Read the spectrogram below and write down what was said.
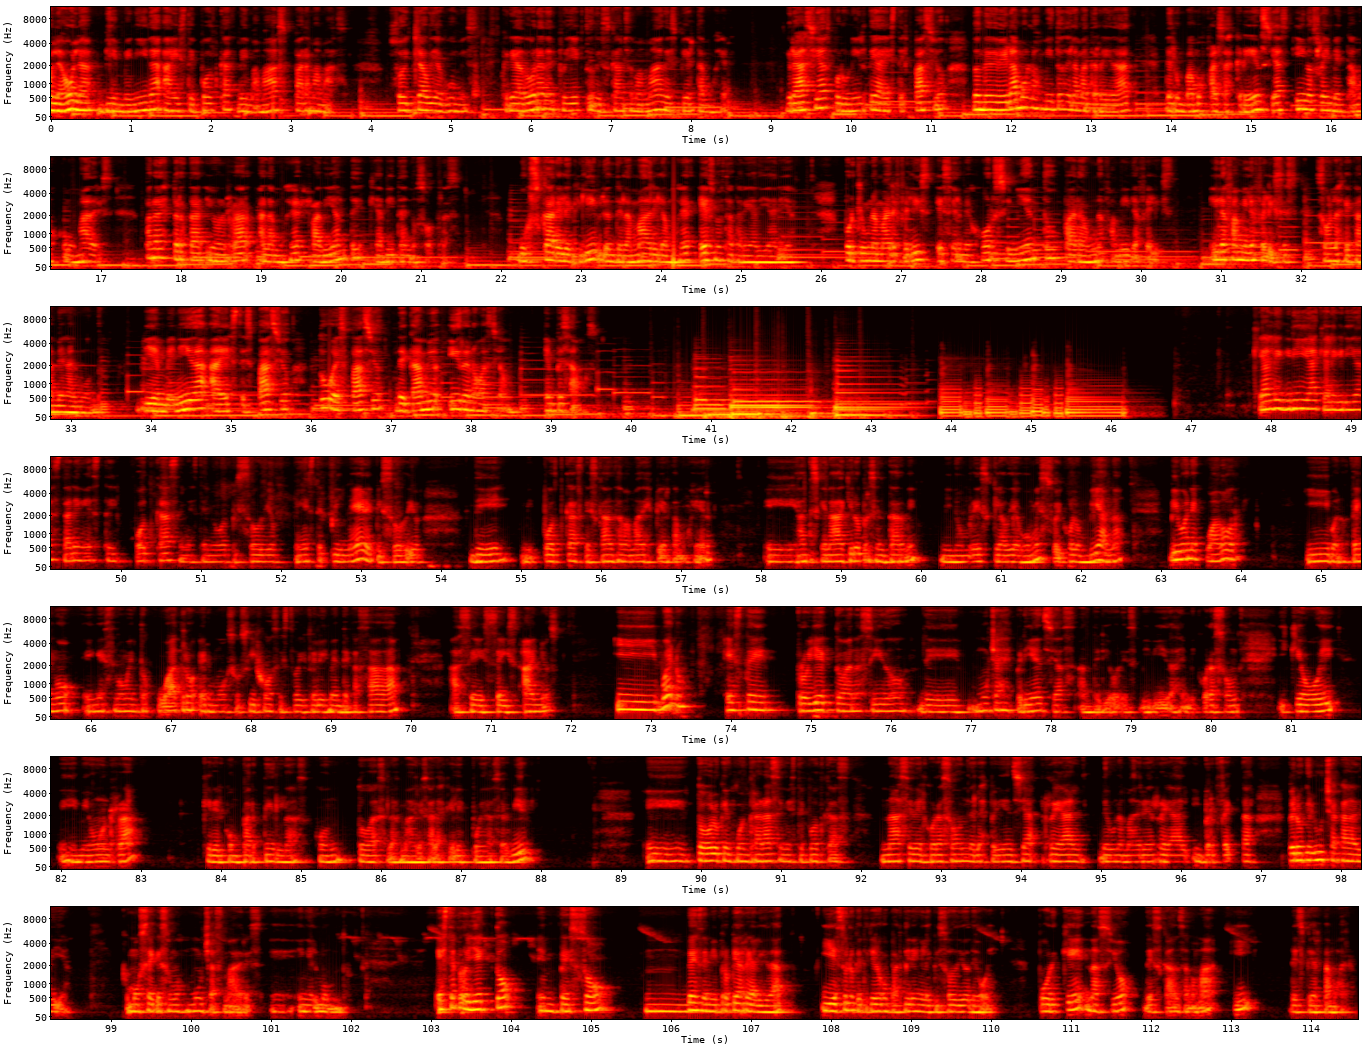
Hola, hola, bienvenida a este podcast de Mamás para Mamás. Soy Claudia Gómez, creadora del proyecto Descansa Mamá, Despierta Mujer. Gracias por unirte a este espacio donde develamos los mitos de la maternidad, derrumbamos falsas creencias y nos reinventamos como madres para despertar y honrar a la mujer radiante que habita en nosotras. Buscar el equilibrio entre la madre y la mujer es nuestra tarea diaria porque una madre feliz es el mejor cimiento para una familia feliz. Y las familias felices son las que cambian al mundo. Bienvenida a este espacio, tu espacio de cambio y renovación. Empezamos. Qué alegría, qué alegría estar en este podcast, en este nuevo episodio, en este primer episodio de mi podcast Descansa Mamá Despierta Mujer. Eh, antes que nada quiero presentarme. Mi nombre es Claudia Gómez, soy colombiana, vivo en Ecuador y bueno, tengo en este momento cuatro hermosos hijos, estoy felizmente casada hace seis años y bueno, este proyecto ha nacido de muchas experiencias anteriores vividas en mi corazón y que hoy eh, me honra querer compartirlas con todas las madres a las que les pueda servir. Eh, todo lo que encontrarás en este podcast nace del corazón, de la experiencia real de una madre real, imperfecta, pero que lucha cada día, como sé que somos muchas madres eh, en el mundo. Este proyecto empezó mm, desde mi propia realidad y eso es lo que te quiero compartir en el episodio de hoy. ¿Por qué nació Descansa Mamá y Despierta Mujer.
